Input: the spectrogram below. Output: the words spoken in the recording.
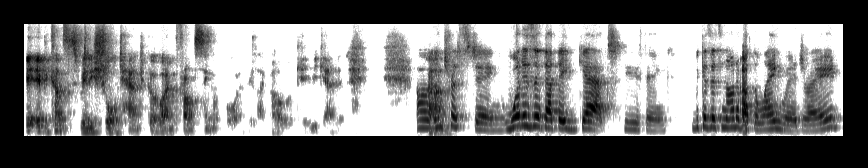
it, it becomes this really shorthand to go, oh, I'm from Singapore. And they're like, oh, okay, we get it. Oh, Um, interesting. What is it that they get, do you think? Because it's not about the language, right?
